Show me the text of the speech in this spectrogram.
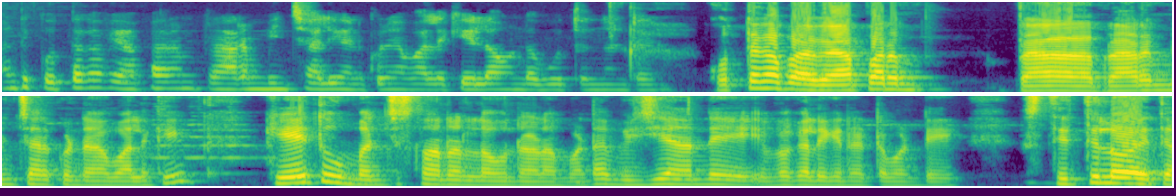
అంటే కొత్తగా వ్యాపారం ప్రారంభించాలి అనుకునే వాళ్ళకి ఎలా ఉండబోతుందంటే కొత్తగా వ్యాపారం ప్రా ప్రారంభించాలనుకున్న వాళ్ళకి కేతు మంచి స్థానంలో ఉన్నాడనమాట విజయాన్ని ఇవ్వగలిగినటువంటి స్థితిలో అయితే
